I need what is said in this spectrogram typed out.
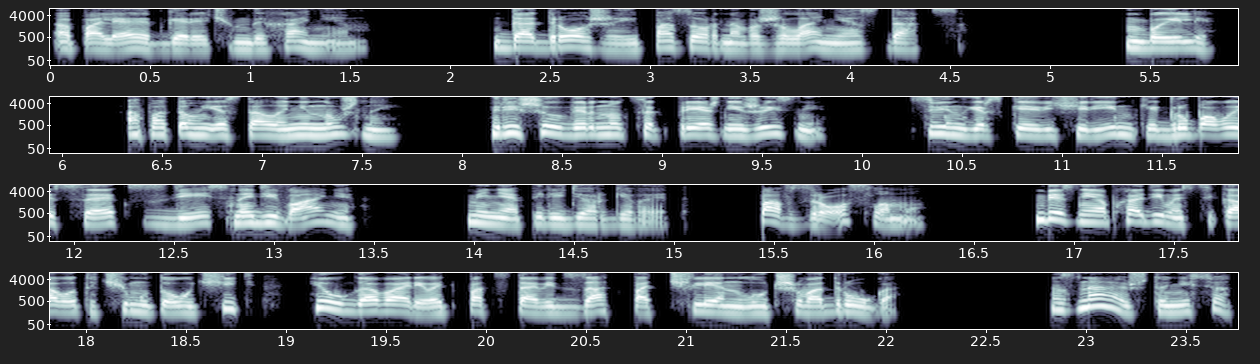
опаляет горячим дыханием. До дрожи и позорного желания сдаться. Были. А потом я стала ненужной. Решил вернуться к прежней жизни. Свингерские вечеринки, групповой секс здесь, на диване. Меня передергивает. По-взрослому без необходимости кого-то чему-то учить и уговаривать подставить зад под член лучшего друга. Знаю, что несет.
